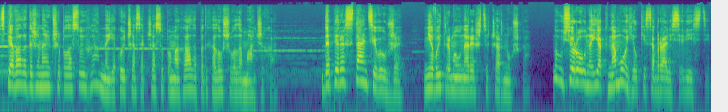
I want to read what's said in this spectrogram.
Спявала дажынаючы паласу і Ганна, якой час ад часу памагала, падгалошвала мачыха. Да перастаньце вы ўжо, не вытрымаў нарэшце чарнушка. Ну, ўсё роўна, як на могілкі сабраліся весці.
